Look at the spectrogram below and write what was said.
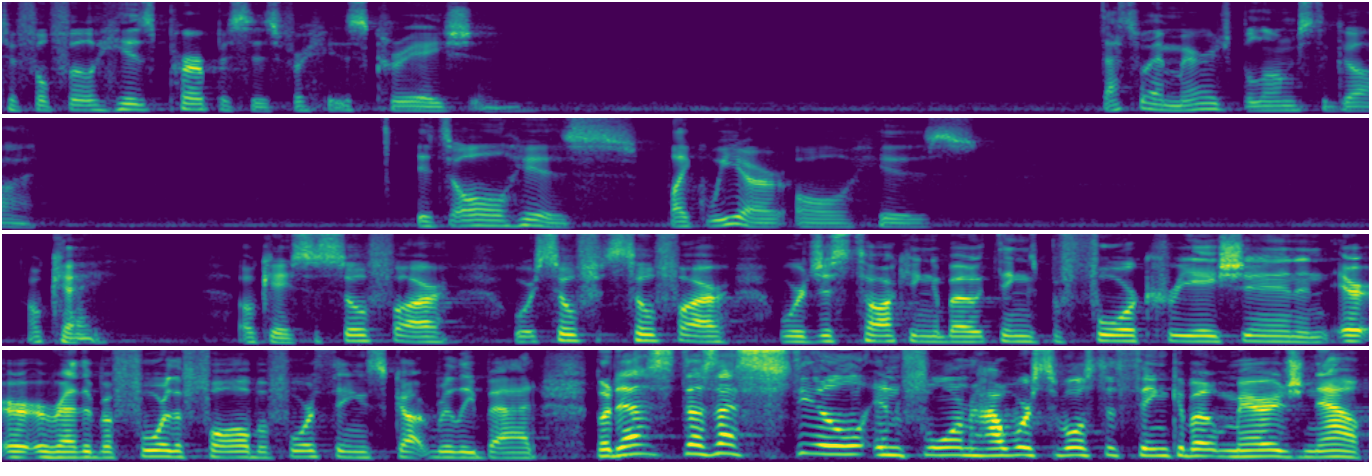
to fulfill his purposes for his creation. That's why marriage belongs to God. It's all his, like we are all his. Okay. Okay, so so far we're so so far we're just talking about things before creation and or, or rather before the fall, before things got really bad. But does, does that still inform how we're supposed to think about marriage now?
